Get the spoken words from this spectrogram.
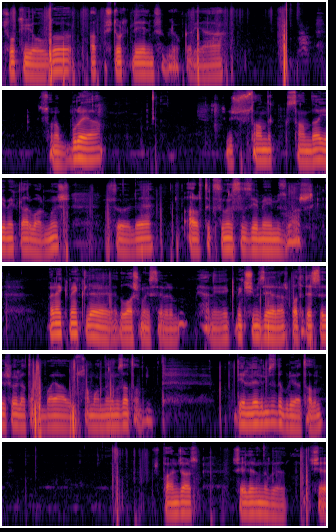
Çok iyi oldu. 64'leyelim şu blokları ya. Sonra buraya Şimdi şu sandık sandığa yemekler varmış. Şöyle artık sınırsız yemeğimiz var. Ben ekmekle dolaşmayı severim. Yani ekmek işimize yarar. Patatesleri şöyle atalım. Bayağı oldu. Samanlarımızı atalım. Derilerimizi de buraya atalım. Şu pancar şeylerini de buraya şey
